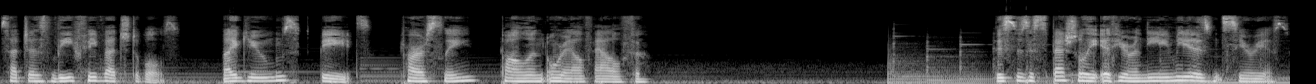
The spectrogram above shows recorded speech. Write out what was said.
such as leafy vegetables, legumes, beets, parsley, pollen or alfalfa. This is especially if your anemia isn't serious.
